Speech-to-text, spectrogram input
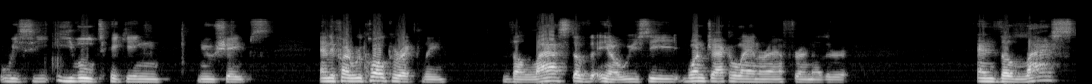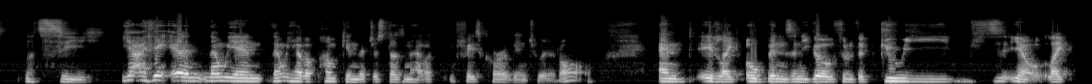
We see evil taking new shapes. And if I recall correctly the last of you know we see one jack-o'-lantern after another. And the last let's see. Yeah I think and then we end then we have a pumpkin that just doesn't have a face carved into it at all. And it like opens and you go through the gooey you know like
